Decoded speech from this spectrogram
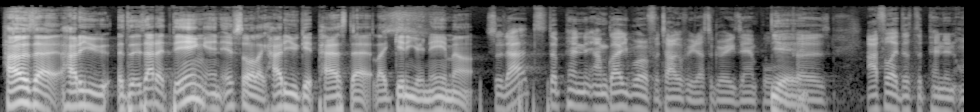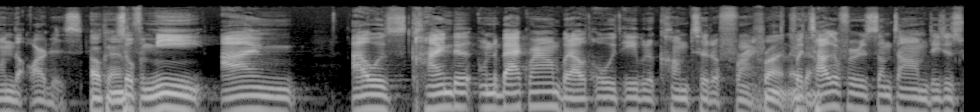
how is that? How do you? Is that a thing? And if so, like, how do you get past that? Like, getting your name out. So that's dependent. I'm glad you brought up photography. That's a great example. Yeah. Because I feel like that's dependent on the artist. Okay. So for me, I'm, I was kind of on the background, but I was always able to come to the front. Front, okay. Photographers sometimes they just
